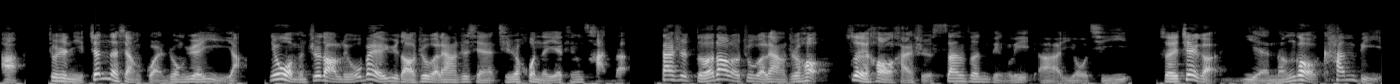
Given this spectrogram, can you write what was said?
啊！就是你真的像管仲、乐毅一样。因为我们知道刘备遇到诸葛亮之前，其实混的也挺惨的，但是得到了诸葛亮之后，最后还是三分鼎立啊，有其一，所以这个也能够堪比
